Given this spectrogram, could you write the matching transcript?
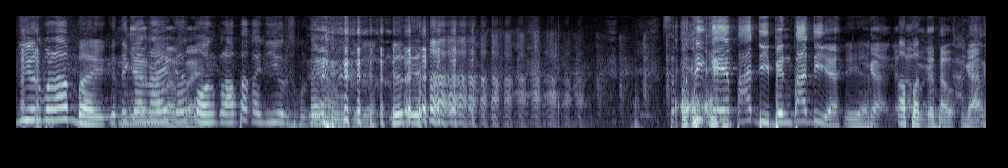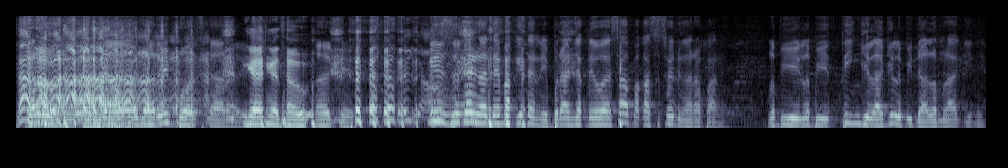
Nyiur melambai ketika Nyiur naik kan pohon kelapa kan nyiur seperti itu. Seperti kayak padi, band padi ya? Iya. Enggak, enggak Apa tahu, tuh? enggak tahu. Enggak. Sekarang udah, udah ribut sekarang. Enggak, enggak tahu. Oke. Ini sesuai dengan tema kita nih, beranjak dewasa apakah sesuai dengan harapan? Lebih lebih tinggi lagi, lebih dalam lagi nih.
